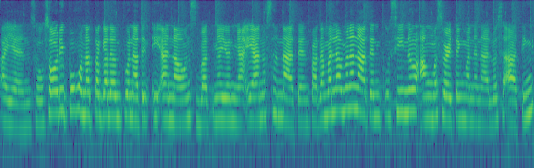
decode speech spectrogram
ayan, so sorry po kung natagalan po natin i-announce, but ngayon nga, i-announce na natin para malaman na natin kung sino ang maswerteng mananalo sa ating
